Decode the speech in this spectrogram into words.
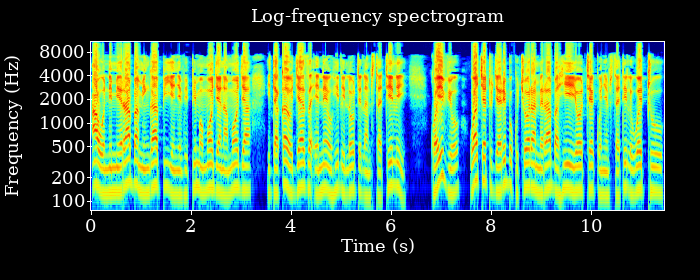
au ni miraba mingapi yenye vipimo moja na moja itakayojaza eneo hili lote la mstatili? kwa hivyo wacha tujaribu kuchora miraba hii yote kwenye mstatili wetu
